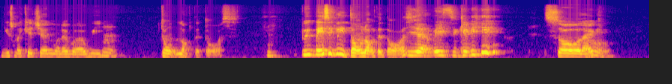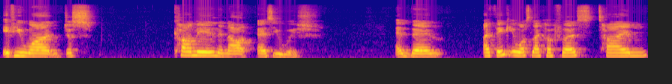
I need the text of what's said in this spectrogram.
use my kitchen, whatever. We Mm. don't lock the doors. we basically don't lock the doors. Yeah, basically. So like Oh. if you want just come in and out as you wish. And then I think it was like her first time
